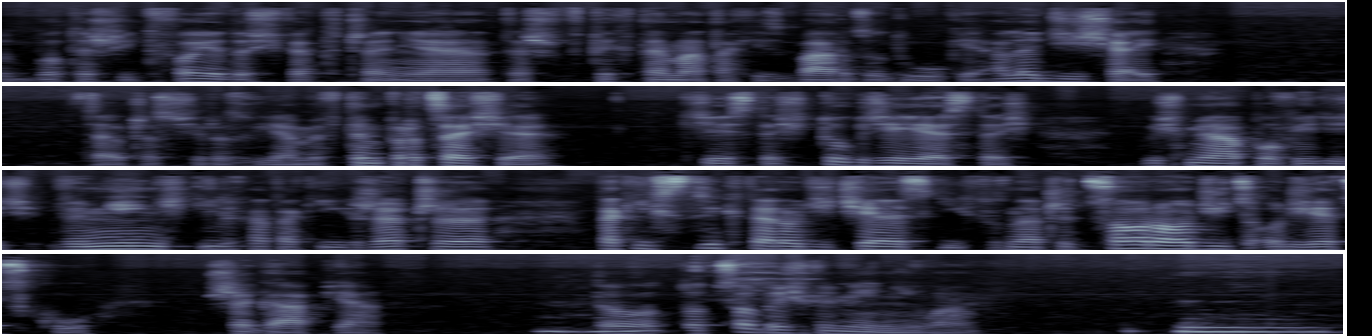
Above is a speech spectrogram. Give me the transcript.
y, bo też i Twoje doświadczenie też w tych tematach jest bardzo długie, ale dzisiaj cały czas się rozwijamy w tym procesie, gdzie jesteś, tu gdzie jesteś, byś miała powiedzieć, wymienić kilka takich rzeczy, takich stricte rodzicielskich, to znaczy co rodzic o dziecku przegapia, to, mhm. to co byś wymieniła? Mm,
